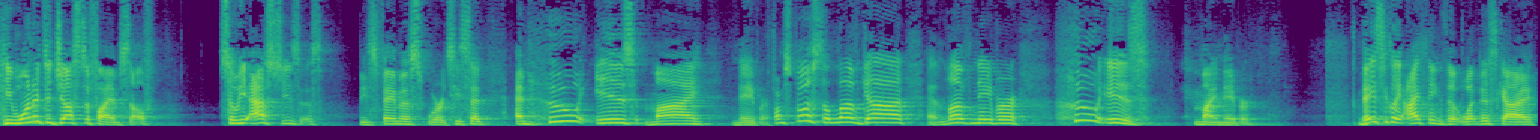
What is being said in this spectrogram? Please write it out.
he wanted to justify himself. So he asked Jesus these famous words. He said, And who is my neighbor? If I'm supposed to love God and love neighbor, who is my neighbor? Basically, I think that what this guy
